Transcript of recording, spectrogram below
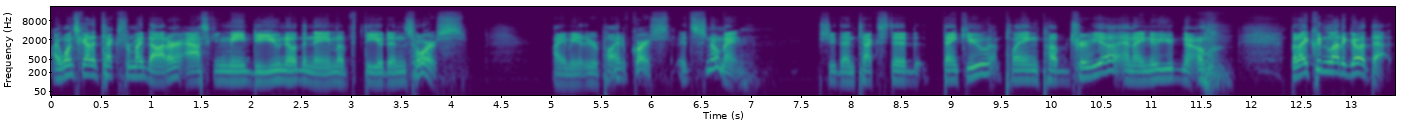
I once got a text from my daughter asking me, Do you know the name of Theoden's horse? I immediately replied, Of course, it's Snowmane. She then texted, Thank you, playing pub trivia, and I knew you'd know. but I couldn't let it go at that.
